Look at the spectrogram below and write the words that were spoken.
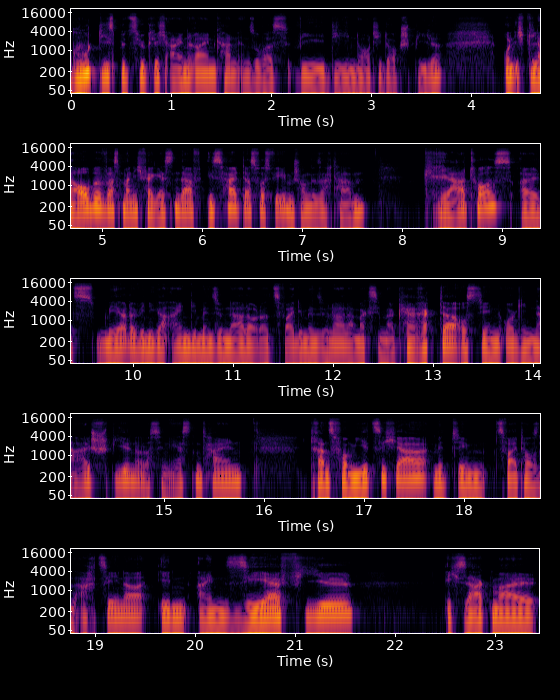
gut diesbezüglich einreihen kann in sowas wie die Naughty Dog-Spiele. Und ich glaube, was man nicht vergessen darf, ist halt das, was wir eben schon gesagt haben. Kratos als mehr oder weniger eindimensionaler oder zweidimensionaler maximal Charakter aus den Originalspielen oder aus den ersten Teilen transformiert sich ja mit dem 2018er in ein sehr viel, ich sag mal,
